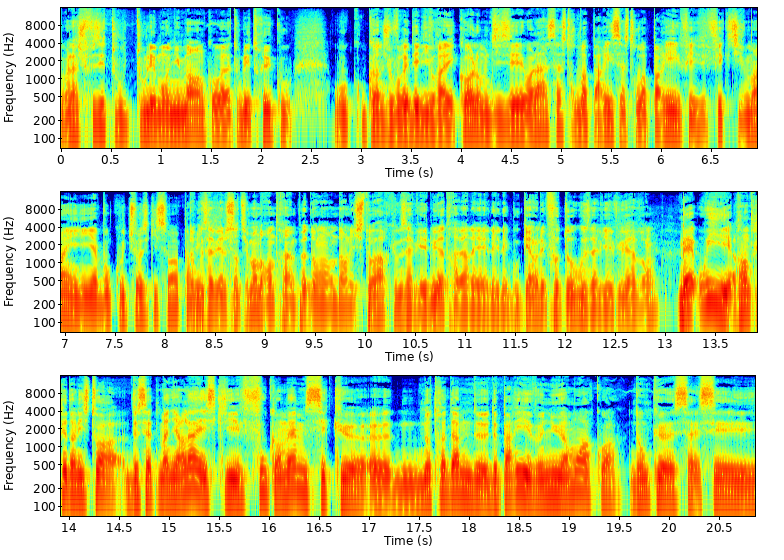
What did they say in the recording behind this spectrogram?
voilà, je faisais tout- tous les monuments, quoi, voilà, tous les trucs où, où, où quand j'ouvrais des livres à l'école, on me disait, voilà, ça se trouve à Paris, ça se trouve à Paris. Effectivement, il y a beaucoup de choses qui sont à Donc Paris. vous aviez le sentiment de rentrer un peu dans, dans l'histoire que vous aviez lu à travers les, les, les bouquins, les photos que vous aviez vues avant Ben oui, rentrer dans l'histoire de cette manière-là. Et ce qui est fou quand même, c'est que euh, Notre-Dame de, de Paris est venue à moi, quoi. Donc euh, ça, c'est,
